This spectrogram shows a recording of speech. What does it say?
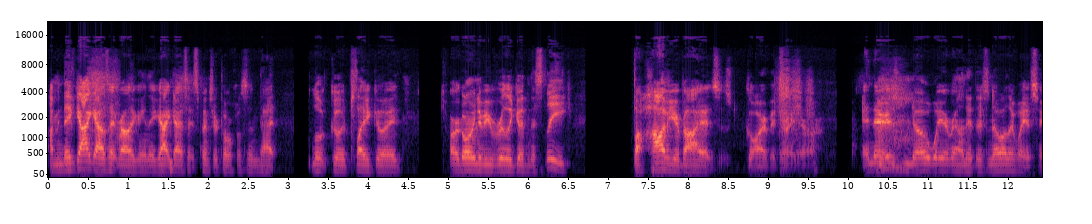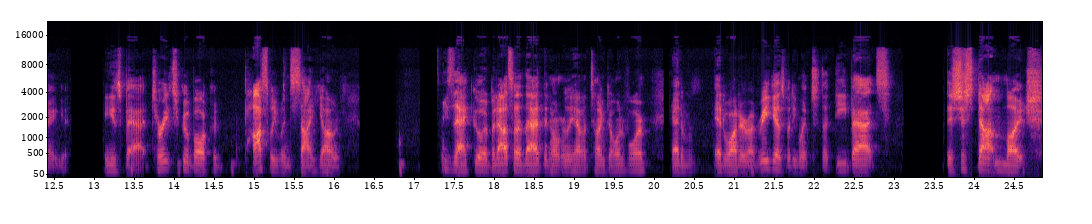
I mean, they've got guys like Riley Greene, they've got guys like Spencer Torkelson that look good, play good, are going to be really good in this league. But Javier Baez is garbage right now, and there is no way around it. There's no other way of saying it. He's bad. Tarik Skubal could possibly win Cy Young. He's that good, but outside of that, they don't really have a ton going for him. Had Eduardo Rodriguez, but he went to the D bats. There's just not much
